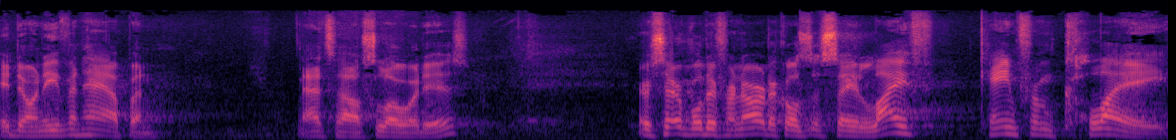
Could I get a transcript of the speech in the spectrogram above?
It don't even happen. That's how slow it is. There are several different articles that say life came from clay.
